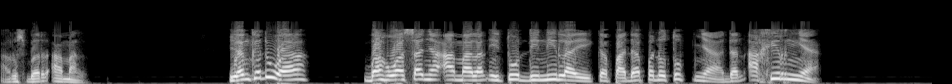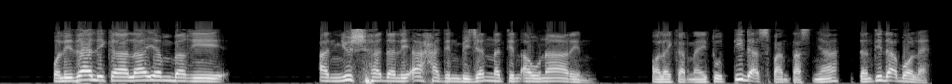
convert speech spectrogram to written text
Harus beramal. Yang kedua, bahwasanya amalan itu dinilai kepada penutupnya dan akhirnya. Walidzalika la yanbaghi an yushhada li ahadin bi jannatin aw narin. Oleh karena itu tidak sepantasnya dan tidak boleh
